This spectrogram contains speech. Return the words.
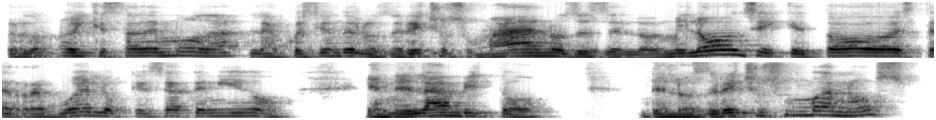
perdón, hoy que está de moda la cuestión de los derechos humanos desde el 2011 y que todo este revuelo que se ha tenido en el ámbito de los derechos humanos,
